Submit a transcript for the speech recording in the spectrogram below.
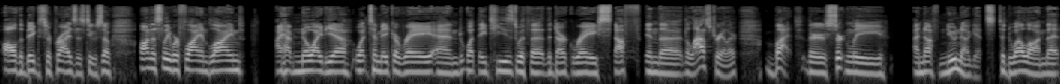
all the big surprises too. So honestly, we're flying blind. I have no idea what to make of Rey and what they teased with the, the dark Rey stuff in the, the last trailer, but there's certainly enough new nuggets to dwell on that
